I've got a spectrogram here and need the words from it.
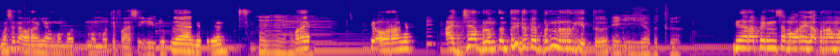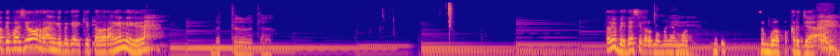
Maksudnya orang yang memotivasi hidupnya gitu kan. Hmm, hmm, hmm. orang yang orangnya aja belum tentu hidupnya bener gitu. Iya betul. Diharapin sama orang yang nggak pernah motivasi orang gitu kayak kita orang ini kan. Betul betul. Tapi beda sih kalau mau yeah. Iya. sebuah pekerjaan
